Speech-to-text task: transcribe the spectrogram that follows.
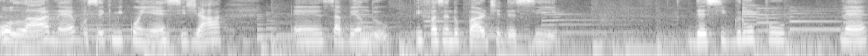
olá, né? Você que me conhece já, é, sabendo e fazendo parte desse desse grupo, né?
